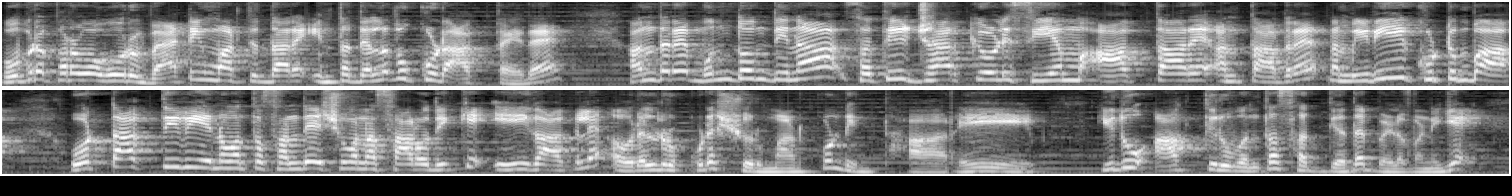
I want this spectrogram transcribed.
ಒಬ್ಬರ ಪರವಾಗಿ ಅವರು ಬ್ಯಾಟಿಂಗ್ ಮಾಡ್ತಿದ್ದಾರೆ. ಇಂಥದ್ದೆಲ್ಲವೂ ಕೂಡ ಆಗ್ತಾ ಇದೆ. ಅಂದರೆ ಮುಂದೊಂದು ದಿನ ಸತೀಶ್ ಜಾರಕಿಹೊಳಿ ಸಿಎಂ ಆಗ್ತಾರೆ ಅಂತಾದ್ರೆ ನಮ್ಮ ಇಡೀ ಕುಟುಂಬ ಒಟ್ಟಾಗ್ತೀವಿ ಎನ್ನುವಂಥ ಸಂದೇಶವನ್ನು ಸಾರೋದಿಕ್ಕೆ ಈಗಾಗಲೇ ಅವರೆಲ್ಲರೂ ಕೂಡ ಶುರು ಮಾಡ್ಕೊಂಡಿದ್ದಾರೆ. ಇದು ಆಗ್ತಿರುವಂಥ ಸದ್ಯದ ಬೆಳವಣಿಗೆ.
